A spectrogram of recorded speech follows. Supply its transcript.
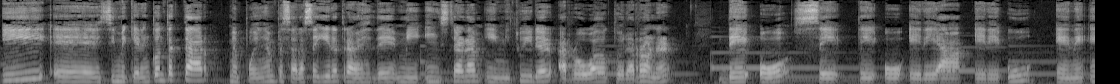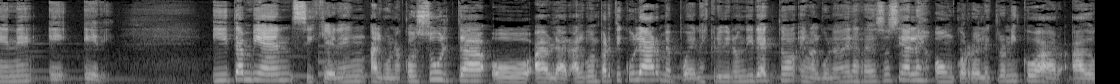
y eh, si me quieren contactar, me pueden empezar a seguir a través de mi Instagram y mi Twitter, arroba doctora Runner, D-O-C-T-O-R-A-R-U-N-N-E-R. Y también si quieren alguna consulta o hablar algo en particular, me pueden escribir un directo en alguna de las redes sociales o un correo electrónico a, a.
